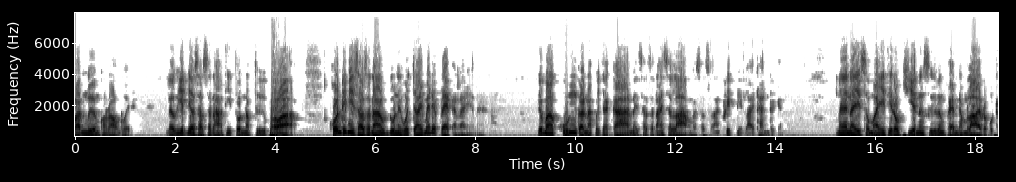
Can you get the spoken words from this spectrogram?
บ้านเมืองของเราด้วย แล้วยึดเหนี่ยวศาสนาที่ตนนับถือ เพราะว่าคนที่มีศาสนาอยู่ในหัวใจไม่ได้แปลกอะไรนะเดี๋ยวมาคุ้นกับนักวิชาการในศาสนาอิสลามกับศาสนาคริสต์นี่หลายท่านด้วยกัน แม้ในสมัยที่เราเขียนหนังสือเรื่องแผนทำลายพระพุทธ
